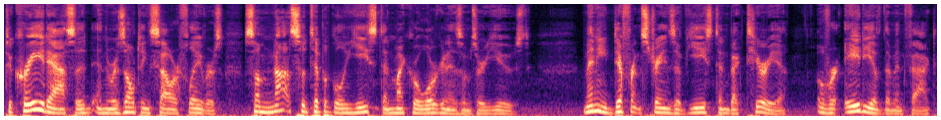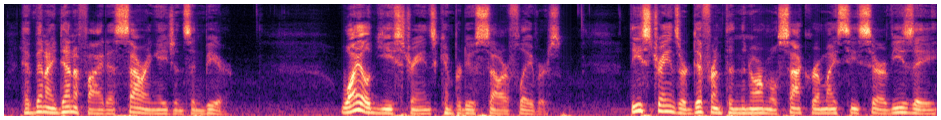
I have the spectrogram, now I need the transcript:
To create acid and the resulting sour flavors, some not so typical yeast and microorganisms are used. Many different strains of yeast and bacteria, over 80 of them in fact, have been identified as souring agents in beer. Wild yeast strains can produce sour flavors. These strains are different than the normal Saccharomyces cerevisiae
